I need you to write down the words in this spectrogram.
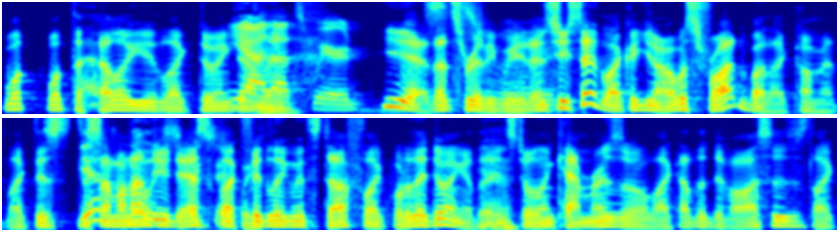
what what the hell are you like doing Yeah, down there? that's weird. Yeah, that's, really weird. And she said, like, you know, I was frightened by that comment. Like, there's, there's Yeah, someone no, under your it's- desk, like, fiddling with stuff. Like, what are they doing? Are they Yeah. installing cameras or like other devices? Like,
